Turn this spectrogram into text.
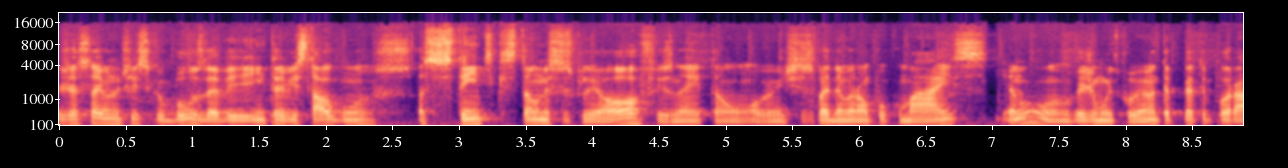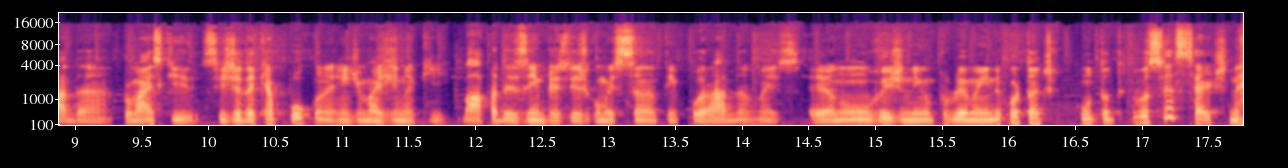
Já saiu notícia que o Bulls deve entrevistar alguns assistentes que estão nesses playoffs, né? Então, obviamente, isso vai demorar um pouco mais. Eu não vejo muito problema, até porque a temporada, por mais que seja daqui a pouco, né? A gente imagina que lá para dezembro esteja começando a temporada, mas eu não vejo nenhum problema ainda. Importante importante, contanto que você acerte, né?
